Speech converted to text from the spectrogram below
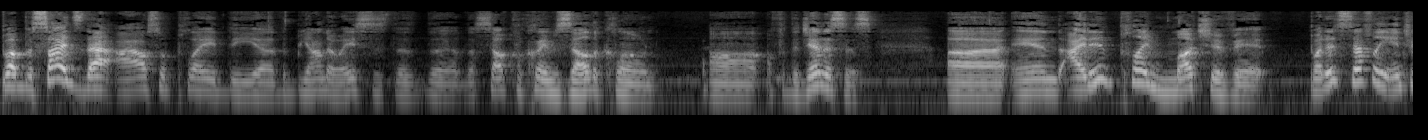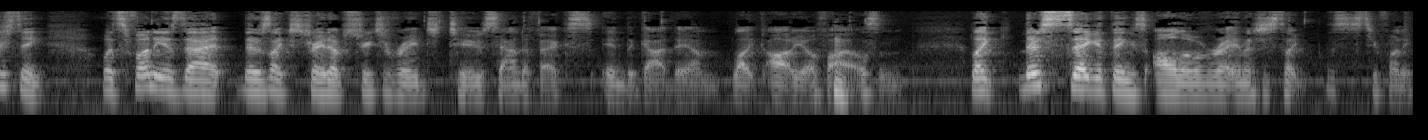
but besides that, I also played the uh, the Beyond Oasis, the the, the self proclaimed Zelda clone uh, for the Genesis, uh, and I didn't play much of it, but it's definitely interesting. What's funny is that there's like straight up Streets of Rage 2 sound effects in the goddamn like audio files and like there's Sega things all over it, and it's just like this is too funny.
